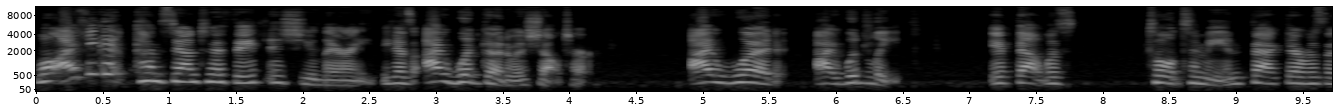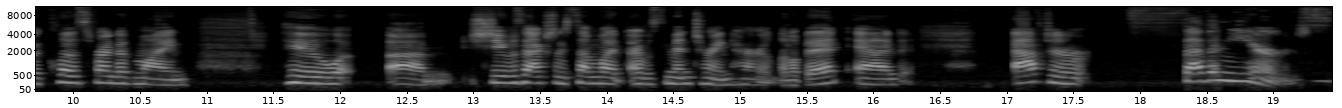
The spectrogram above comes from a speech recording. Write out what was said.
Well, I think it comes down to a faith issue, Larry, because I would go to a shelter. I would I would leave if that was told to me. In fact, there was a close friend of mine who um, she was actually somewhat I was mentoring her a little bit and after 7 years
